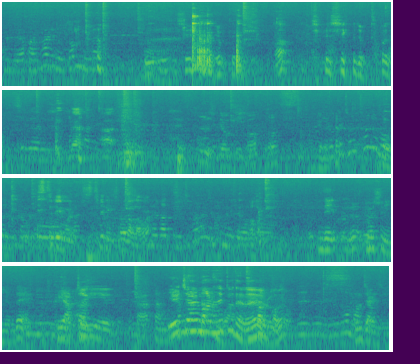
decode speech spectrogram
그래서 약간 살이 좀 쪘는데 실시간 좀 틀어. 어? 실시간 좀 틀어. 지금 네. 약간 아, 이렇게 천천히 먹으니까 또 스트리밍 스트리밍 틀어달라고요? 배가 좀 차는 느낌이 들어서 근데 그럴 수 있는데 음. 그 갑자기 약간 일절만 해도 되나요, 음, 음, 뭔지 알지?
